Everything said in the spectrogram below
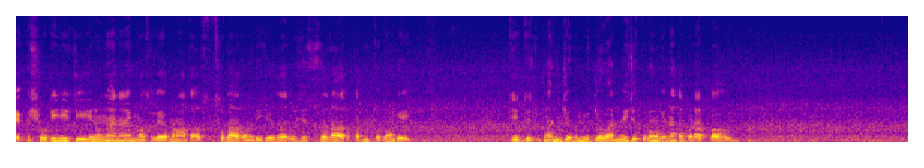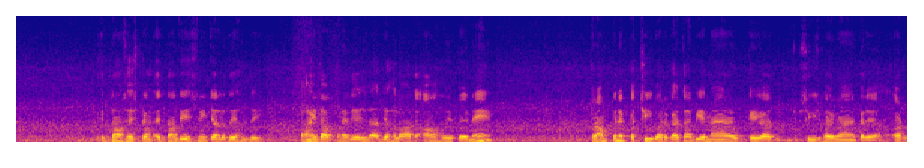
ਇੱਕ ਛੋਟੀ ਜਿਹੀ ਚੀਜ਼ ਨੂੰ ਨਾ ਇਹਨਾਂ ਨੇ ਮਸਲੇ ਬਣਾਤਾ, ਸੁਧਾਰਨ ਲਈ ਜੇ ਤਾਂ ਤੁਸੀਂ ਸੁਧਾਰ ਕਰਨ ਤੁਰੋਗੇ। ਜੇ ਜਵਾਨ ਜਬ ਜਵਾਨੀ ਚ ਤੁਰੋਗੇ ਨਾ ਤਾਂ ਬੁਢਾਪਾ ਹੋ ਜੀ। ਇਦਾਂ ਸਿਸਟਮ ਇਦਾਂ ਦੇਸ਼ ਨਹੀਂ ਚੱਲਦੇ ਹੁੰਦੇ। ਤਾਂ ਹੀ ਤਾਂ ਆਪਣੇ ਦੇਸ਼ ਦਾ ਅੱਜ ਹਾਲਾਤ ਆ ਹੋਏ ਪਏ ਨੇ। ਟਰੰਪ ਨੇ 25 ਵਾਰ ਕਹਿਤਾ ਵੀ ਇਹ ਮੈਂ ਰੁਕੇਗਾ ਸੀਜ਼ ਫਾਇਰ ਮੈਂ ਕਰਿਆ। ਔਰ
